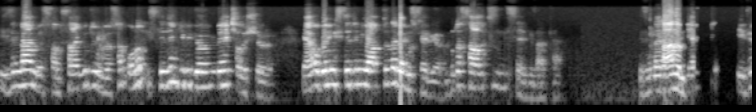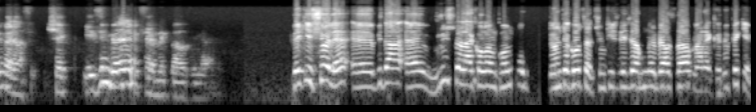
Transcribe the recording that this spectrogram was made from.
izin vermiyorsam, saygı duymuyorsam onu istediğim gibi görmeye çalışıyorum. Yani o benim istediğimi yaptığında ben onu seviyorum. Bu da sağlıksız bir sevgi zaten. İzin veren, Anladım. İzin veren şey, izin vererek sevmek lazım yani. Peki şöyle e, bir daha e, virüsle alakalı olan konu dönecek olsa çünkü izleyiciler bunları biraz daha merak ediyor. Peki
